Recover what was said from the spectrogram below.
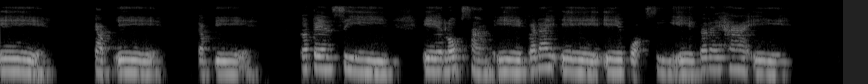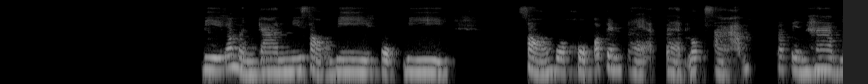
a กับ a กับ a ก็เป็น 4 a ลบ 3a ก็ได้ a a บวก 4a ก็ได้ 5a b ก็เหมือนกัน มี 2b 6b 2บวก6ก็เป็น 8 8ลบ3ก็เป็น 5b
